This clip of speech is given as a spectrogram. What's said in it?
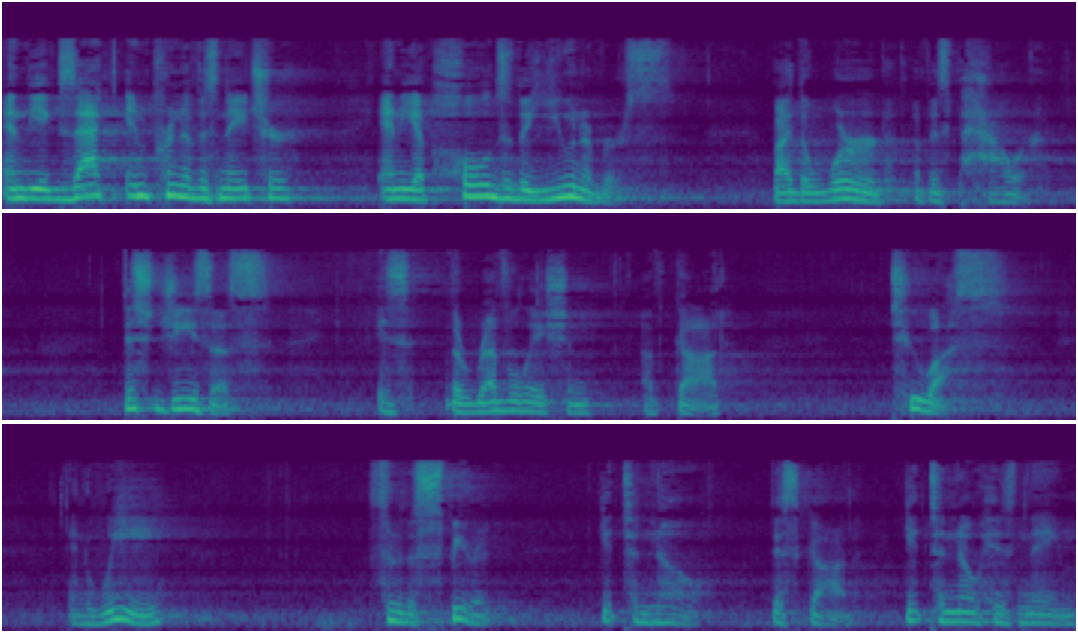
and the exact imprint of his nature, and he upholds the universe by the word of his power. This Jesus is the revelation of God to us. And we, through the Spirit, get to know this God get to know his name,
